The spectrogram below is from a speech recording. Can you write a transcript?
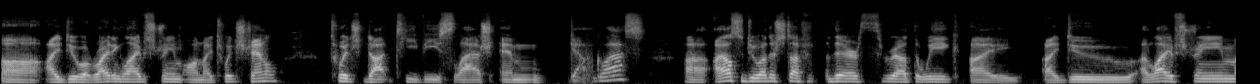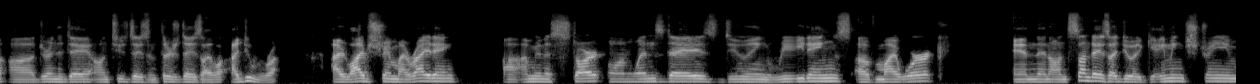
uh, I do a writing live stream on my Twitch channel, twitch.tv slash mgalglass. Uh, I also do other stuff there throughout the week. I I do a live stream uh, during the day on Tuesdays and Thursdays. I I do I live stream my writing. Uh, I'm going to start on Wednesdays doing readings of my work and then on Sundays, I do a gaming stream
